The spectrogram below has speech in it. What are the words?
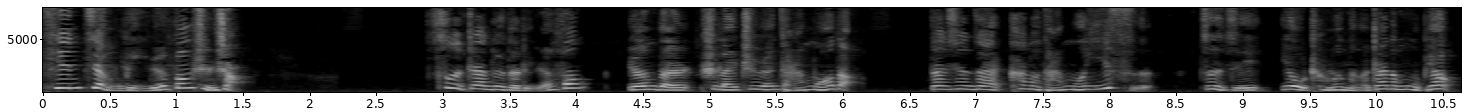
天降李元芳身上。次战队的李元芳原本是来支援达摩的，但现在看到达摩已死，自己又成了哪吒的目标，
